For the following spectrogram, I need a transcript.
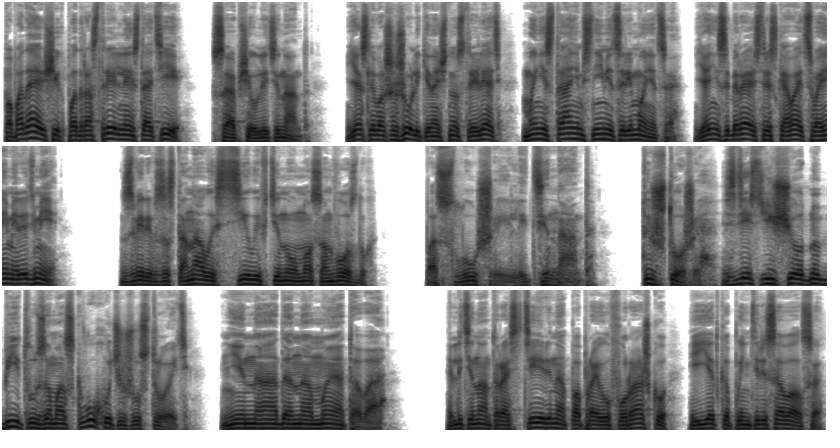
попадающих под расстрельные статьи», — сообщил лейтенант. «Если ваши жулики начнут стрелять, мы не станем с ними церемониться. Я не собираюсь рисковать своими людьми». Зверев застонал и с силой втянул носом воздух. «Послушай, лейтенант, ты что же, здесь еще одну битву за Москву хочешь устроить? Не надо нам этого!» Лейтенант растерянно поправил фуражку и едко поинтересовался.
